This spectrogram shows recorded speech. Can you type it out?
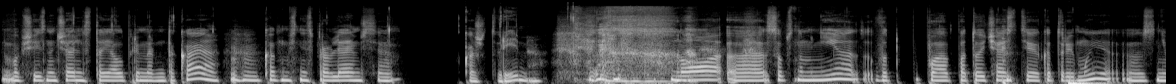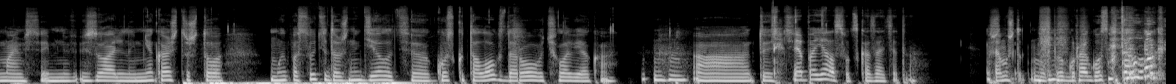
вообще изначально стояла примерно такая, угу. как мы с ней справляемся покажет время. Но, э, собственно, мне вот по, по той части, которой мы э, занимаемся, именно визуальной, мне кажется, что мы, по сути, должны делать э, госкаталог здорового человека. Угу. А, то есть... Я боялась вот сказать это. Потому что, ну, про госкаталог.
